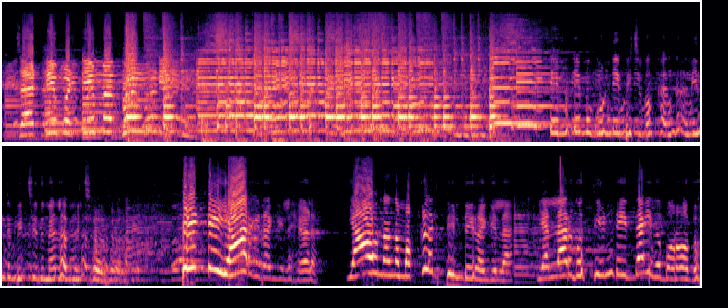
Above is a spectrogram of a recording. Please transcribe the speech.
ಟಿಮ್ ಟಿಮ್ ಗುಂಡಿ ಟಿಮ್ ಟಿಮ್ ಗುಂಡಿ ಬಿಚ್ಚಬೇಕಂದ್ರೆ ನಿಂದು ಬಿಚ್ಚಿದ ಮೇಲೆ ಬಿಚ್ಚೋದು. ತಿಂಡಿ ಯಾರು ಇರಂಗಿಲ್ಲ ಹೇಳ. ಯಾವ ನನ್ನ ಮಕ್ಕಳಿಗೆ ತಿಂಡಿ ಇರಂಗಿಲ್ಲ. ಎಲ್ಲಾರ್ಗೂ ತಿಂಡಿ ಇದ್ದ ಇದು ಬರೋದು.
